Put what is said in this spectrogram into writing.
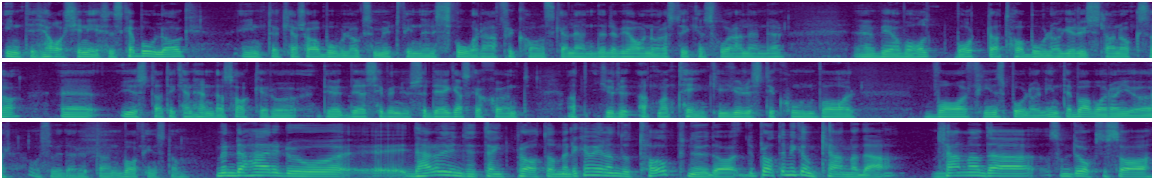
inte ha kinesiska bolag, inte kanske ha bolag som utvinner i svåra afrikanska länder, där vi har några stycken svåra länder. Eh, vi har valt bort att ha bolag i Ryssland också, eh, just att det kan hända saker. Och det, det ser vi nu, så det är ganska skönt att, att man tänker jurisdiktion. Var, var finns bolagen? Inte bara vad de gör, och så vidare, utan var finns de? Men det här är då, eh, det här hade vi inte tänkt prata om, men det kan vi ändå ta upp nu då. Du pratar mycket om Kanada. Kanada, som du också sa,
